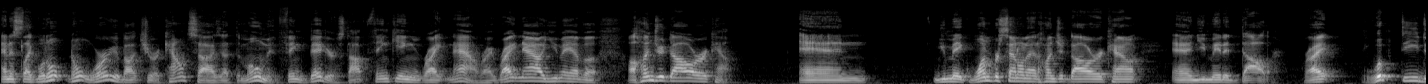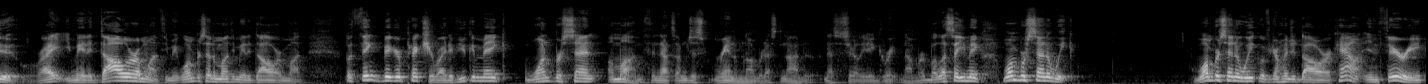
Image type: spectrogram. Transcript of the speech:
And it's like, well, don't don't worry about your account size at the moment. Think bigger. Stop thinking right now, right? Right now, you may have a hundred dollar account, and you make one percent on that hundred dollar account, and you made a dollar, right? Whoop de doo, right? You made a dollar a month. You make one percent a month. You made a dollar a month. But think bigger picture, right? If you can make one percent a month, and that's I'm just random number. That's not necessarily a great number, but let's say you make one percent a week 1% a week with your $100 account, in theory,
